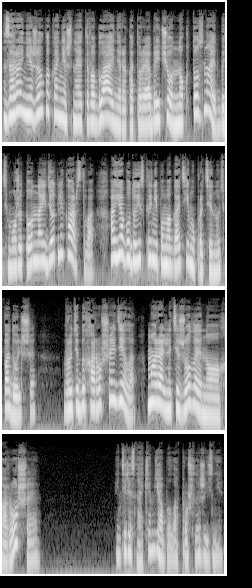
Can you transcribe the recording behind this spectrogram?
Заранее жалко, конечно, этого Блайнера, который обречен, но кто знает, быть может, он найдет лекарство, а я буду искренне помогать ему протянуть подольше. Вроде бы хорошее дело, морально тяжелое, но хорошее. Интересно, а кем я была в прошлой жизни?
